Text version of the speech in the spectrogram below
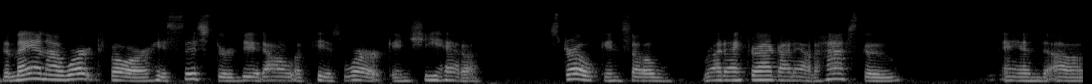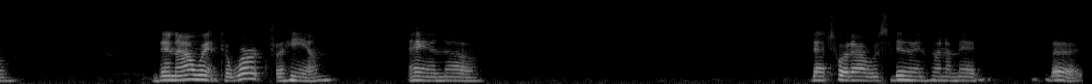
the man I worked for, his sister did all of his work, and she had a stroke. And so, right after I got out of high school, and uh, then I went to work for him, and uh, that's what I was doing when I met Bud.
